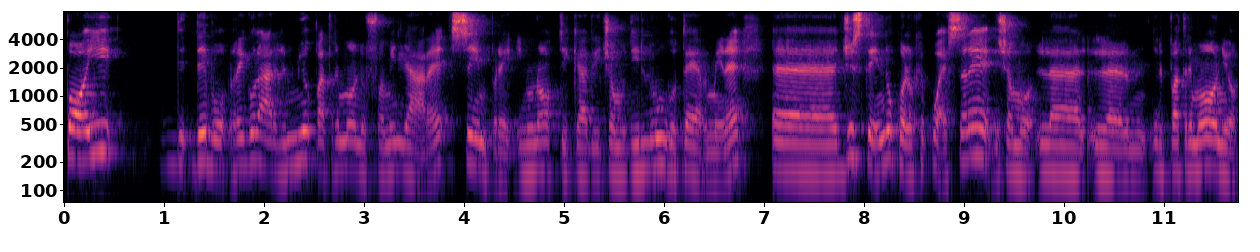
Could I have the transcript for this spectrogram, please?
Poi devo regolare il mio patrimonio familiare sempre in un'ottica diciamo di lungo termine eh, gestendo quello che può essere diciamo l, l, il patrimonio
